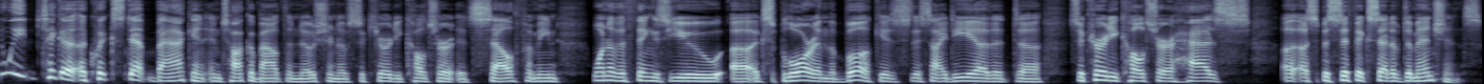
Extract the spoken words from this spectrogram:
Can we take a, a quick step back and, and, talk about the notion of security culture itself? I mean, one of the things you uh, explore in the book is this idea that uh, security culture has a, a specific set of dimensions.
